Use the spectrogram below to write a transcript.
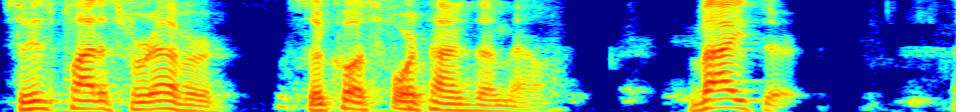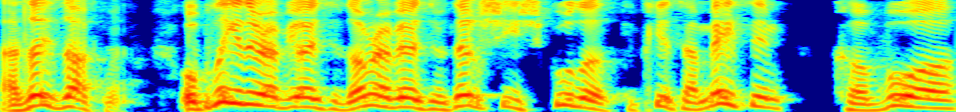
So his plot is forever. So it costs four times the amount. Weiter. Azoy Zakman. The Rabbi Yosef. Dom Rabbi Yosef. Tech shkula Tchias HaMesim kavua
